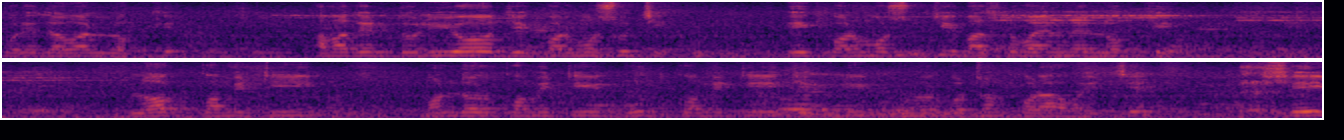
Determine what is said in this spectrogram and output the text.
করে দেওয়ার লক্ষ্যে আমাদের দলীয় যে কর্মসূচি, এই কর্মসূচি বাস্তবায়নের লক্ষ্যে block committee, mandal committee, booth committee যেগুলি পুনর্গঠন করা হয়েছে, সেই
